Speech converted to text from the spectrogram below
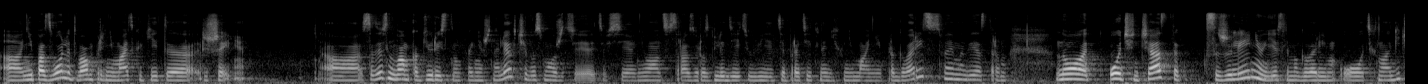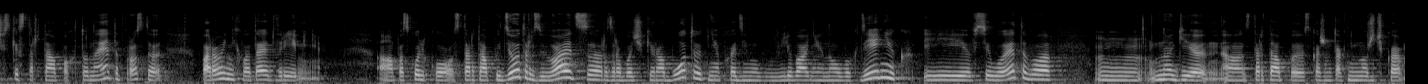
а, не позволят вам принимать какие-то решения. А, соответственно, вам, как юристам, конечно, легче, вы сможете эти все нюансы сразу разглядеть, увидеть, обратить на них внимание и проговорить со своим инвестором. Но очень часто, к сожалению, если мы говорим о технологических стартапах, то на это просто порой не хватает времени. А, поскольку стартап идет, развивается, разработчики работают, необходимо вливание новых денег, и в силу этого многие а, стартапы, скажем так, немножечко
